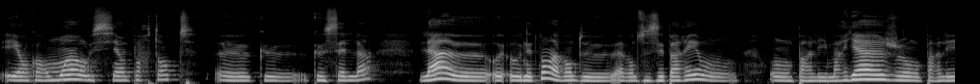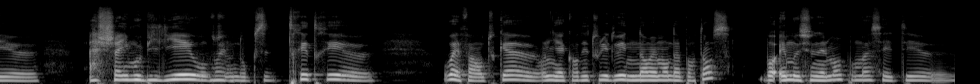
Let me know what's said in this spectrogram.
et, encore moins aussi importante que, que celle-là. Là, euh, hon- honnêtement, avant de, avant de se séparer, on, on parlait mariage, on parlait euh, achat immobilier, on- Ouais. donc c'est très très... euh, Ouais, enfin en tout cas, euh, on y accordait tous les deux énormément d'importance. Bon, émotionnellement, pour moi, ça a été euh,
